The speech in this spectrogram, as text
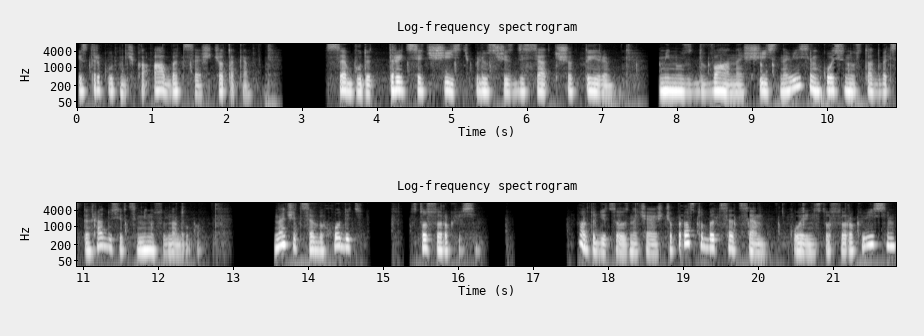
із трикутничка АБЦ. Що таке? Це буде 36 плюс 64 мінус 2 на 6 на 8 косінус 120 градусів це мінус 1 друга. Значить, це виходить 148. Ну, а тоді це означає, що просто BC це корінь 148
